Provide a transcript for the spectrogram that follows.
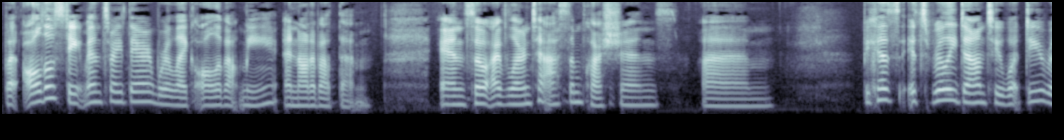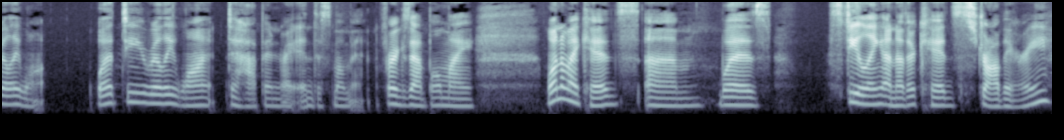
But all those statements right there were like all about me and not about them. And so I've learned to ask them questions um, because it's really down to what do you really want? What do you really want to happen right in this moment? For example, my one of my kids um, was stealing another kid's strawberry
